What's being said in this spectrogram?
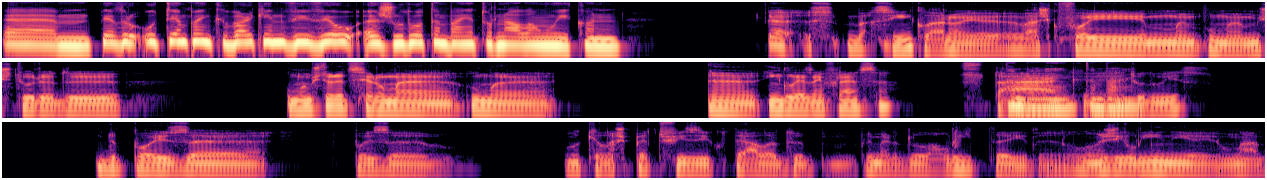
Ahm, Pedro, o tempo em que Birkin viveu ajudou também a torná-la um ícone. É, sim, claro. é, Eu acho que foi uma, uma mistura de uma mistura de ser uma uma ah, inglesa em França, sotaque Também, também. e tudo isso. Depois a depois a aquele aspecto físico dela de primeiro de Lolita e de longilínea e um lado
